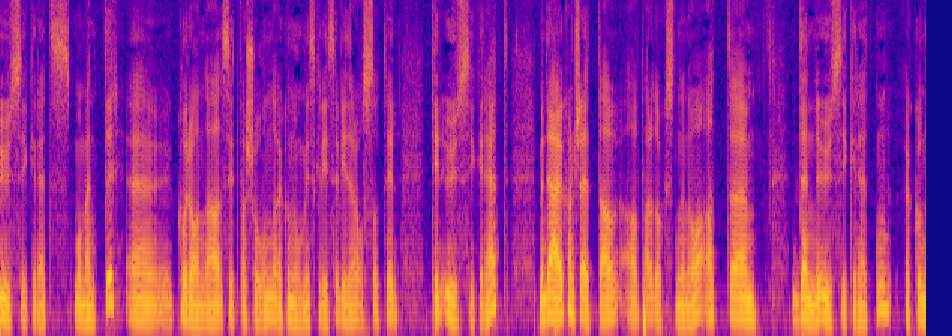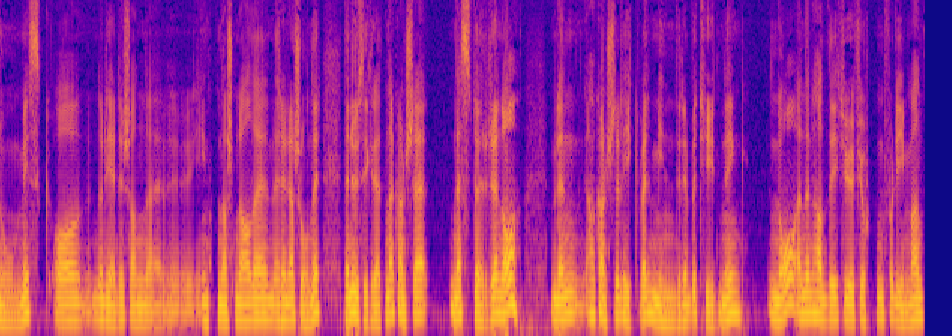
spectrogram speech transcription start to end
usikkerhetsmomenter. Eh, koronasituasjonen og økonomisk krise bidrar også til, til, usikkerhet. Men det er jo kanskje et av, av paradoksene nå at eh, denne usikkerheten, økonomisk og når det gjelder sånn eh, internasjonale relasjoner, denne usikkerheten er kanskje den er større nå, men den har kanskje likevel mindre betydning nå enn den hadde i 2014, fordi man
